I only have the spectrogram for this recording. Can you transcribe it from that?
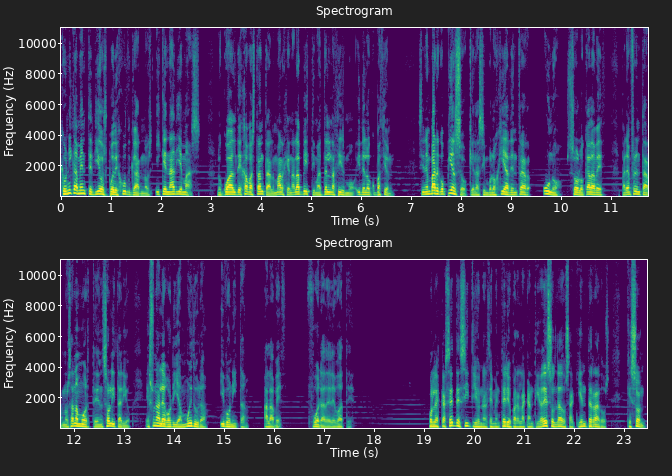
que únicamente Dios puede juzgarnos y que nadie más, lo cual deja bastante al margen a las víctimas del nazismo y de la ocupación. Sin embargo, pienso que la simbología de entrar uno solo cada vez para enfrentarnos a la muerte en solitario es una alegoría muy dura y bonita a la vez, fuera de debate. Por la escasez de sitio en el cementerio para la cantidad de soldados aquí enterrados, que son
